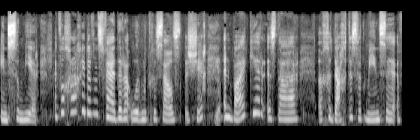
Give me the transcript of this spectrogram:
en so meer. Ek wil graag hê dat ons verder daaroor moet gesels, Sheikh. Ja. En baie keer is daar uh, gedagtes wat mense uh,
